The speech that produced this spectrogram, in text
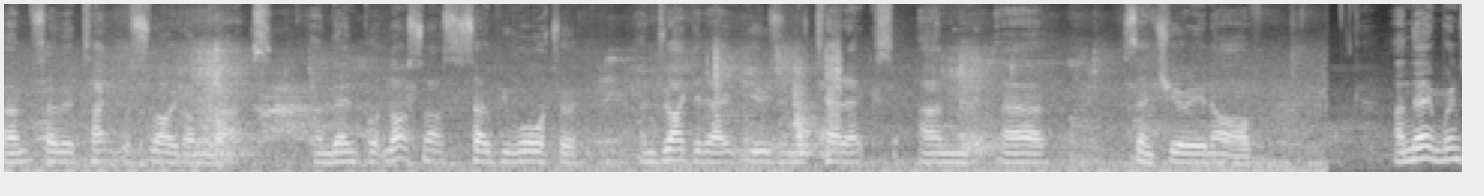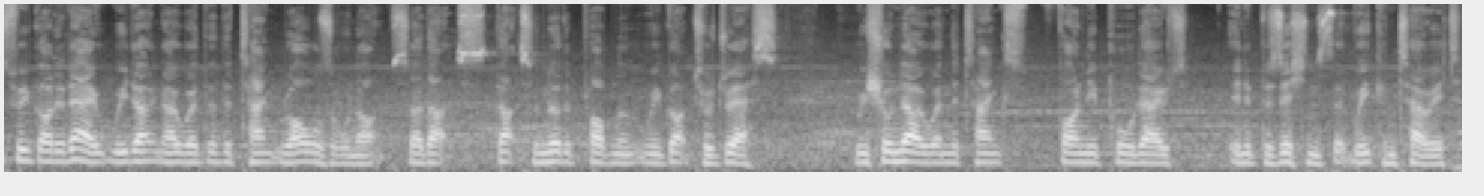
um, so the tank will slide on the mats and then put lots and lots of soapy water and drag it out using the Terex and uh, Centurion Arv. And then once we've got it out, we don't know whether the tank rolls or not. So that's, that's another problem we've got to address. We shall know when the tank's finally pulled out in a positions that we can tow it.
